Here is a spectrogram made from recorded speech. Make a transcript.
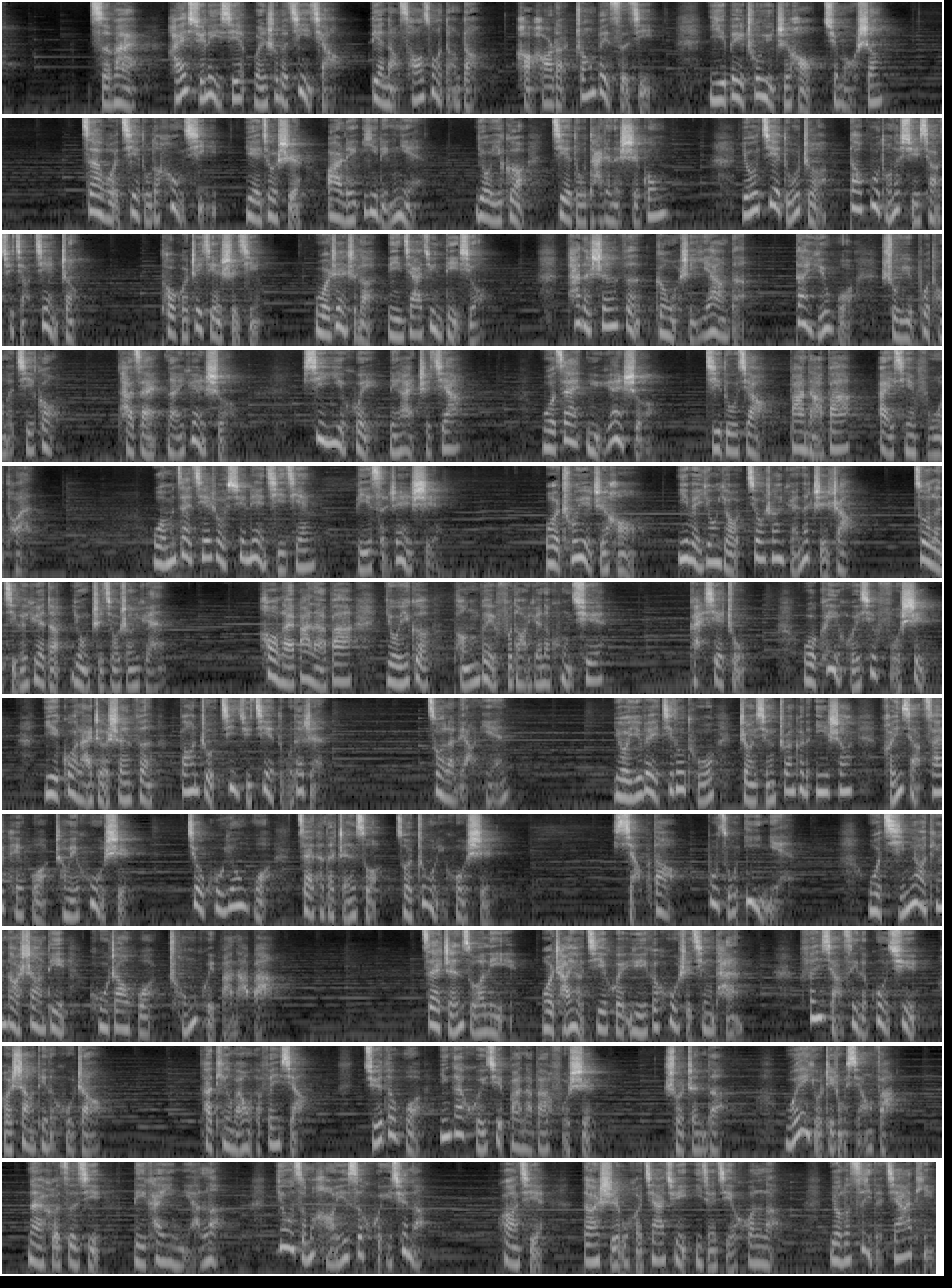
此外，还学了一些文书的技巧、电脑操作等等，好好的装备自己。以备出狱之后去谋生。在我戒毒的后期，也就是二零一零年，有一个戒毒达人的事工，由戒毒者到不同的学校去讲见证。透过这件事情，我认识了林家俊弟兄，他的身份跟我是一样的，但与我属于不同的机构。他在男院舍，信义会灵爱之家；我在女院舍，基督教巴拿巴爱心服务团。我们在接受训练期间彼此认识。我出狱之后，因为拥有救生员的执照，做了几个月的泳池救生员。后来巴拿巴有一个朋辈辅导员的空缺，感谢主，我可以回去服侍，以过来者身份帮助进去戒毒的人。做了两年，有一位基督徒整形专科的医生很想栽培我成为护士。就雇佣我在他的诊所做助理护士。想不到不足一年，我奇妙听到上帝呼召我重回巴拿巴。在诊所里，我常有机会与一个护士倾谈，分享自己的过去和上帝的呼召。他听完我的分享，觉得我应该回去巴拿巴服侍。说真的，我也有这种想法，奈何自己离开一年了。又怎么好意思回去呢？况且当时我和家俊已经结婚了，有了自己的家庭，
